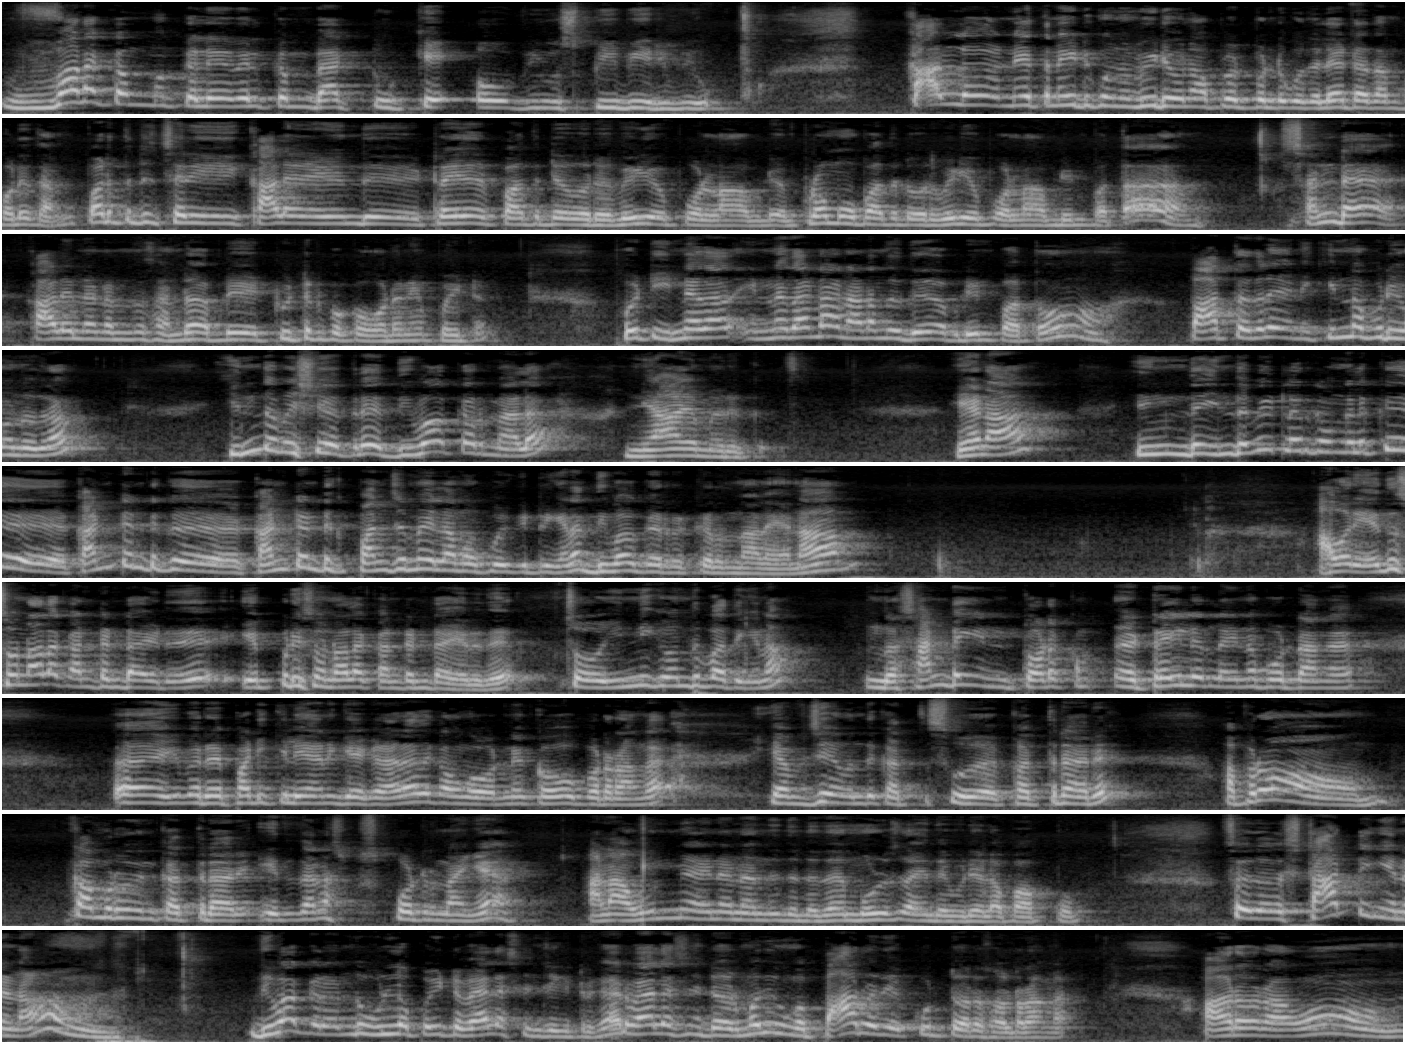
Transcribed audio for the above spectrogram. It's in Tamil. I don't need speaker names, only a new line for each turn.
வணக்கம் மக்களே welcome back to K O views BB review காலைல நேற்று நைட்டு கொஞ்சம் வீடியோலாம் அப்லோட் பண்ணிட்டு கொஞ்சம் லேட்டாக தான் படுத்தேன். படுத்துட்டு சரி காலையில் எழுந்து ட்ரெய்லர் பார்த்துட்டு ஒரு வீடியோ போடலாம் அப்படி ப்ரோமோ பார்த்துட்டு ஒரு வீடியோ போடலாம் அப்படின்னு பார்த்தா சண்டை. காலையில் நடந்த சண்டை அப்படியே ட்விட்டர் பக்கம் உடனே போயிட்டேன் போயிட்டு என்னதான் என்னதாண்டா நடந்தது அப்படின்னு பார்த்தோம். பார்த்ததுல எனக்கு என்ன புரிய வந்ததுன்னா இந்த விஷயத்தில் திவாகர் மேலே நியாயம் இருக்குது ஏன்னா இந்த இந்த வீட்டில் இருக்கவங்களுக்கு கண்டென்ட்டுக்கு கண்டென்ட்டுக்கு பஞ்சமே இல்லாமல் போய்கிட்டு இருக்கீங்கன்னா திவாகர் இருக்கிறதுனால. ஏன்னா அவர் எது சொன்னாலும் கண்டென்ட் ஆயிடுது. எப்படி சொன்னாலும் கண்டென்ட் ஆயிடுது. ஸோ இன்னைக்கு வந்து பார்த்தீங்கன்னா இந்த சண்டையின் தொடக்கம் ட்ரெய்லரில் என்ன போட்டாங்க? இவர் படிக்கலையான்னு கேட்குறாரு அதுக்கு அவங்க உடனே கோவப்படுறாங்க. எஃப்ஜே வந்து கத் சு கத்துறாரு. அப்புறம் கமருதீன் கத்துறாரு. இதுதானே போட்டிருந்தாங்க. ஆனால் உண்மையாக என்ன நடந்ததுன்றதை முழுசாக இந்த வீடியோவில் பார்ப்போம். ஸோ இதோட ஸ்டார்டிங் என்னென்னா திவாகர் வந்து உள்ளே போயிட்டு வேலை செஞ்சுக்கிட்டு இருக்கார். வேலை செஞ்சுட்டு வரும்போது இவங்க பார்வதியை கூப்பிட்டு வர சொல்கிறாங்க ஆரோராவும்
